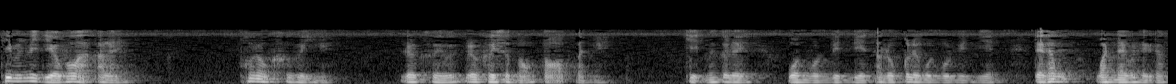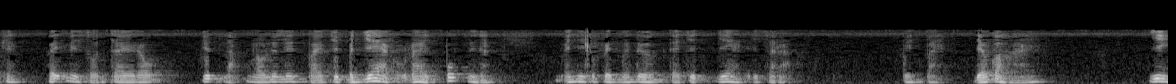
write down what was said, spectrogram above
ที่มันไม่เดี่ยวเพราะว่าอะไร ราะเราเคยไงเราเคยเราเคยสนองตอบมันไงจิตมันก็เลยวนวนเวียนเวียนอารมณ์ก็เลยวนวนเวียนเวียนแต่ถ้าวันใดวันหนึ่งเราแค่เฮ้ยไม่สนใจเรายึดหลักเราเล่นๆไป จิตมันแยกออกได้ปุ๊บนี่นะไอ้นี่ก็เป็นเหมือนเดิม แต่จิตแยกอิสระ เป็นไป เดี๋ยวก็หาย ยิ่ง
